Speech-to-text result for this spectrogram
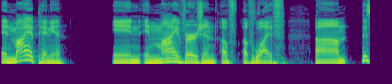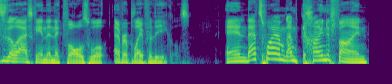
in my opinion, in in my version of of life, um, this is the last game that Nick Foles will ever play for the Eagles, and that's why I'm I'm kind of fine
